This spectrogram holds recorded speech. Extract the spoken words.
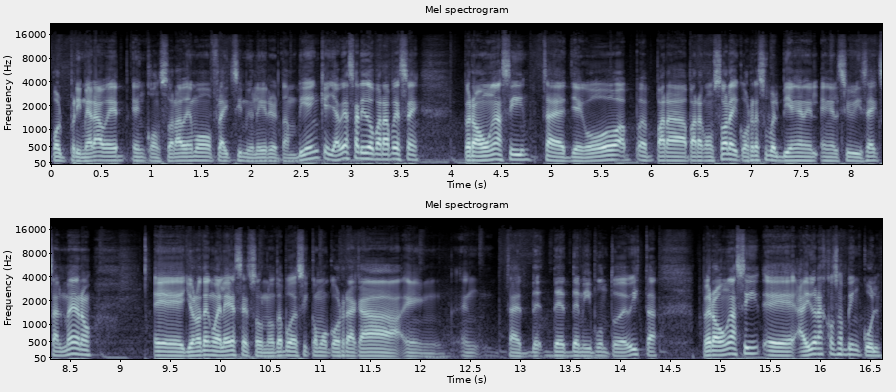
por primera vez en consola vemos Flight Simulator también, que ya había salido para PC, pero aún así, llegó para, consola y corre súper bien en el, en el Series X al menos. Eh, yo no tengo el S, eso no te puedo decir cómo corre acá desde mi punto de vista. Pero aún así, eh, hay unas cosas bien cool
